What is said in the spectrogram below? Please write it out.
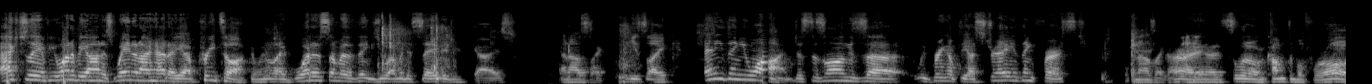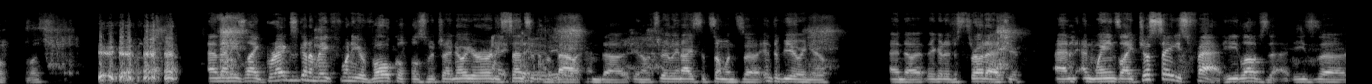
Actually, if you want to be honest, Wayne and I had a uh, pre-talk, and we were like, "What are some of the things you want me to say to these guys?" And I was like, "He's like anything you want, just as long as uh, we bring up the Australian thing first. And I was like, "All right, it's a little uncomfortable for all of us." And then he's like, "Greg's gonna make fun of your vocals, which I know you're already sensitive about, and uh, you know it's really nice that someone's uh, interviewing you, and uh, they're gonna just throw it at you." And and Wayne's like, "Just say he's fat. He loves that. He's uh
